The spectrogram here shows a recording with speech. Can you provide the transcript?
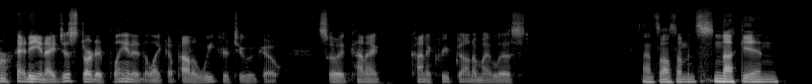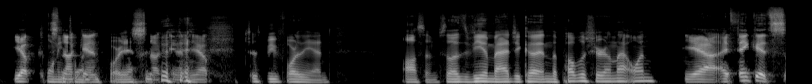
already, and I just started playing it like about a week or two ago. So it kind of kind of creeped onto my list. That's awesome. It snuck in. Yep, snuck in for you. Snuck in. Yep, just before the end. Awesome. So that's Via Magica and the publisher on that one. Yeah, I think it's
